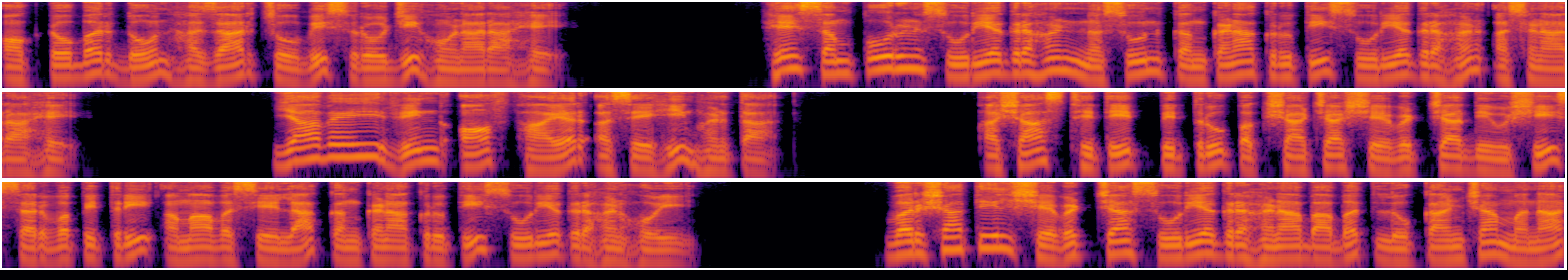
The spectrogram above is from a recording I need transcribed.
ऑक्टोबर दोन हजार चोवीस रोजी होणार आहे. हे संपूर्ण सूर्यग्रहण नसून कंकणाकृती सूर्यग्रहण असणार आहे. यावेळी रिंग ऑफ फायर असेही म्हणतात. अशा स्थितीत पितृपक्षाच्या शेवटच्या दिवशी सर्वपित्री अमावस्येला कंकणाकृती सूर्यग्रहण होईल वर्षातील शेवटच्या सूर्यग्रहणाबाबत लोकांच्या मनात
